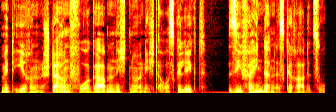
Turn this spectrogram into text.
mit ihren starren Vorgaben nicht nur nicht ausgelegt, sie verhindern es geradezu.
